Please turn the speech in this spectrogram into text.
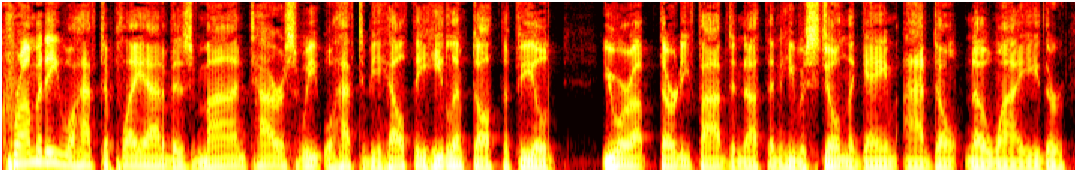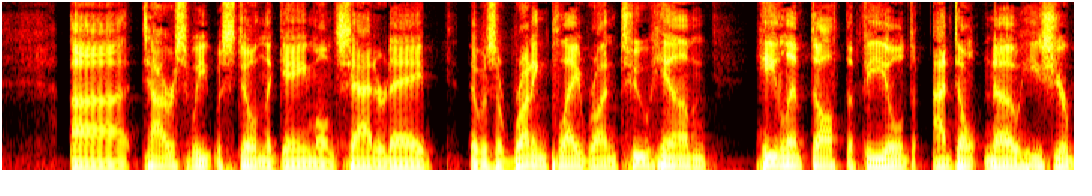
Crumedy will have to play out of his mind. Tyrus Wheat will have to be healthy. He limped off the field. You were up thirty-five to nothing. He was still in the game. I don't know why either. Uh, Tyrus Wheat was still in the game on Saturday. There was a running play run to him. He limped off the field. I don't know. He's your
